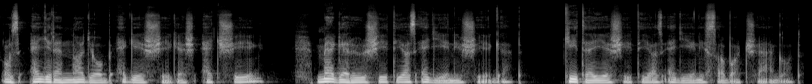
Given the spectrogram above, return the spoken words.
az egyre nagyobb egészséges egység megerősíti az egyéniséget, kiteljesíti az egyéni szabadságot.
